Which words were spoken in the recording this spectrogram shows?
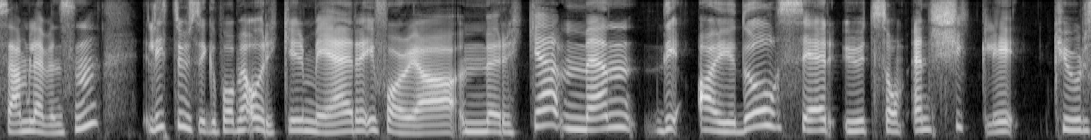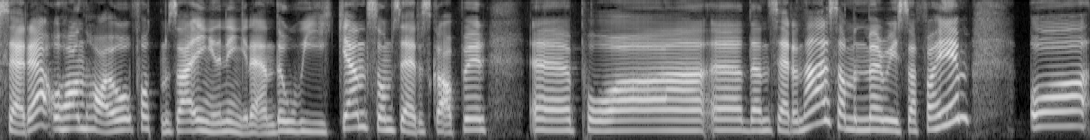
Sam Levinson. Litt usikker på om jeg orker mer Euphoria-mørke, men The Idol ser ut som en skikkelig kul serie, og han har jo fått med seg ingen ringere enn The Weeknd som serieskaper eh, på eh, den serien her, sammen med Reza Fahim. Og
